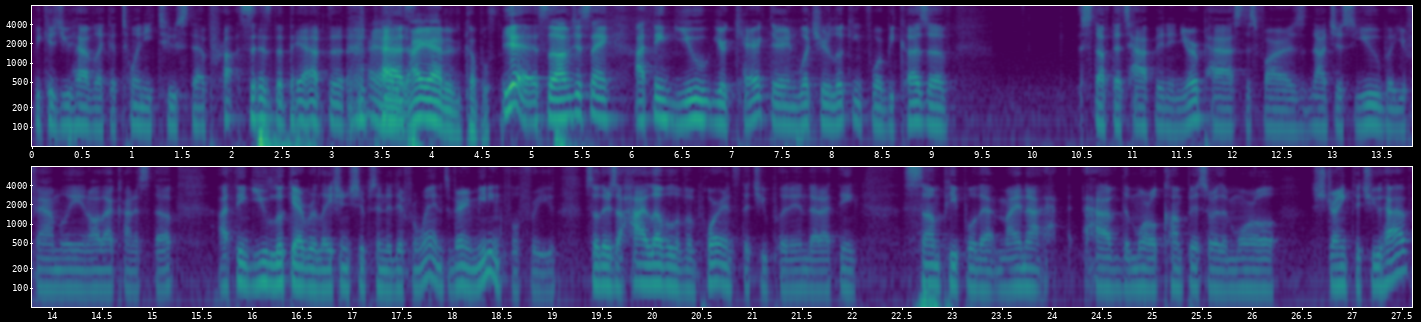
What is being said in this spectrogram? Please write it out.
because you have like a 22 step process that they have to I added, I added a couple steps. yeah, so I'm just saying. I think you, your character, and what you're looking for because of stuff that's happened in your past, as far as not just you but your family and all that kind of stuff. I think you look at relationships in a different way, and it's very meaningful for you. So there's a high level of importance that you put in that I think some people that might not have the moral compass or the moral strength that you have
